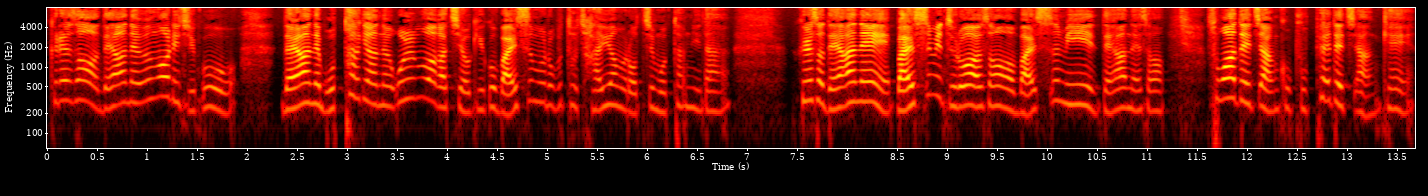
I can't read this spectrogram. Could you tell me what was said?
그래서 내 안에 응어리지고 내 안에 못하게 하는 올무와 같이 여기고 말씀으로부터 자유함을 얻지 못합니다. 그래서 내 안에 말씀이 들어와서 말씀이 내 안에서 소화되지 않고 부패되지 않게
